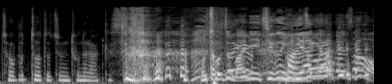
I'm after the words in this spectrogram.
저부터도 좀 돈을 아꼈습니다. 어, 저도 많이 지금 이야기하면서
